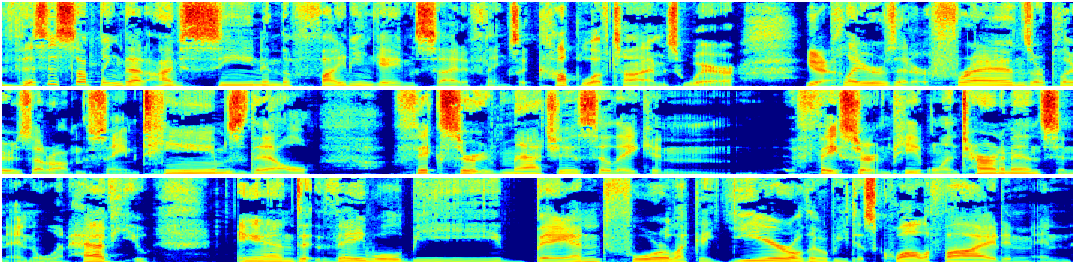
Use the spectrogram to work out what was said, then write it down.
This is something that I've seen in the fighting game side of things a couple of times where Yeah. players that are friends or players that are on the same teams, they'll fix certain matches so they can face certain people in tournaments and, and what have you. And they will be banned for like a year or they'll be disqualified and, and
